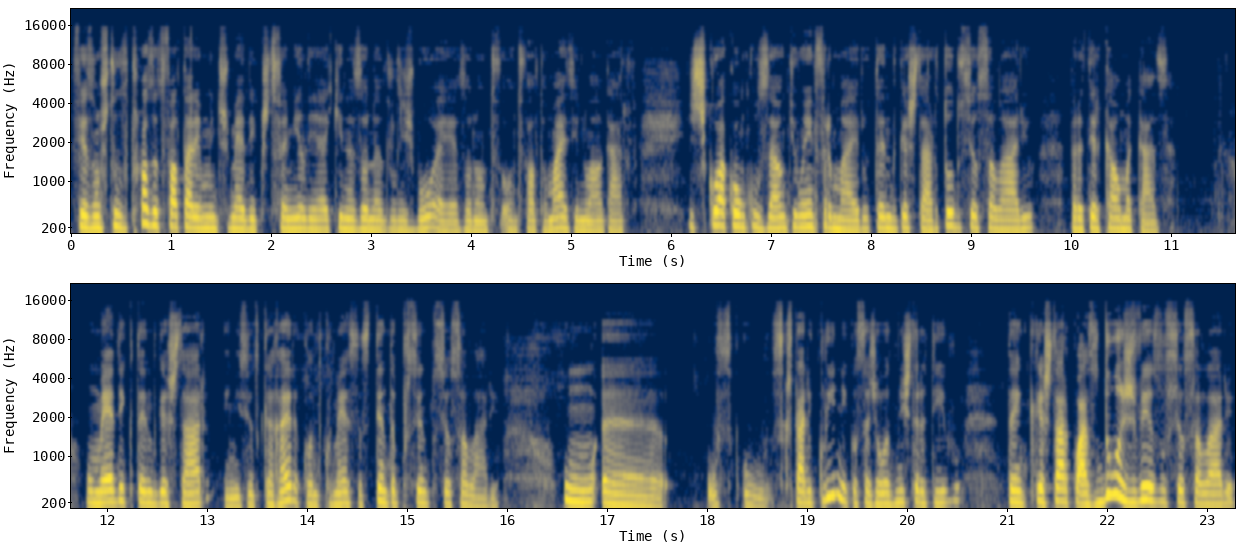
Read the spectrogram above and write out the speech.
fez um estudo por causa de faltarem muitos médicos de família aqui na zona de Lisboa, é a zona onde, onde faltam mais, e no Algarve, e chegou à conclusão que um enfermeiro tem de gastar todo o seu salário para ter cá uma casa. Um médico tem de gastar, início de carreira, quando começa, 70% do seu salário. Um, uh, o, o secretário clínico, ou seja, o administrativo, tem que gastar quase duas vezes o seu salário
